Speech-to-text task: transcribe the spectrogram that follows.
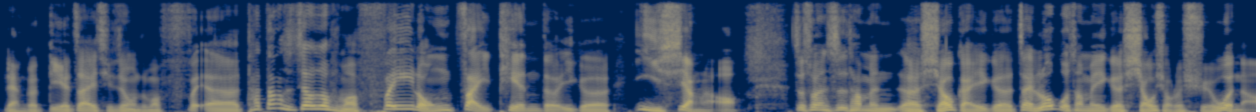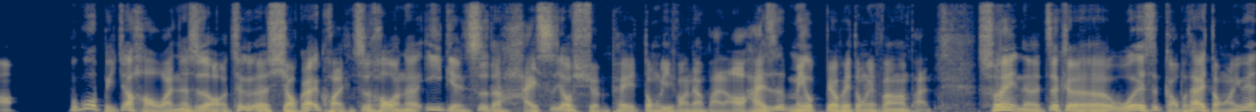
两个叠在一起。这种什么飞呃，他当时叫做什么飞龙在天的一个意象了啊，这算是他们呃小改一个在 logo 上面一个小小的学问啊。不过比较好玩的是哦，这个小改款之后呢，一点四的还是要选配动力方向盘哦，还是没有标配动力方向盘，所以呢，这个我也是搞不太懂啊。因为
